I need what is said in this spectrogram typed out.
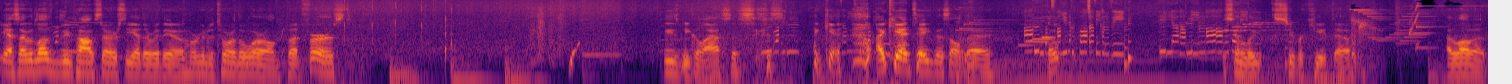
Yes, I would love to be pop stars together with you. We're to tour the world, but first... Please be glasses, because I can't, I can't take this all day. Nope. It's gonna look super cute, though. I love it.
